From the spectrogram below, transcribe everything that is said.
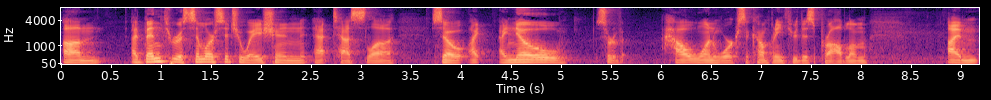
um, I've been through a similar situation at Tesla, so I, I know sort of how one works a company through this problem. I'm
